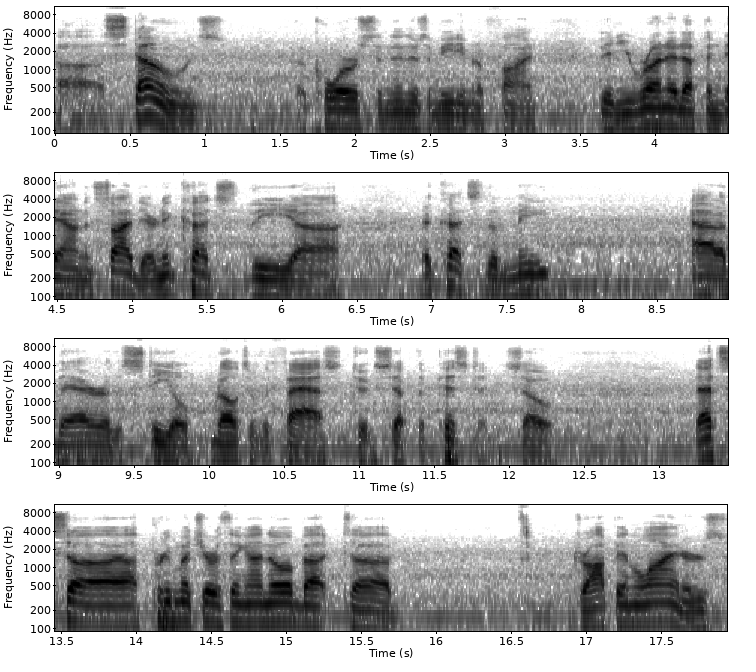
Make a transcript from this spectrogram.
uh, stones, of course, and then there's a medium and a fine. Then you run it up and down inside there, and it cuts the uh, it cuts the meat out of there or the steel relatively fast to accept the piston. So that's pretty much everything I know about drop-in liners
